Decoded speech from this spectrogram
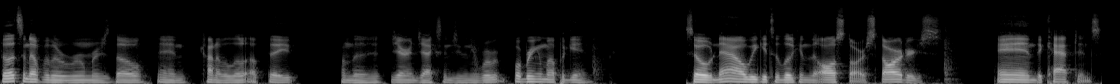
So that's enough of the rumors, though, and kind of a little update on the Jaren Jackson Jr. We're, we'll bring him up again. So now we get to look in the All Star starters and the captains.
